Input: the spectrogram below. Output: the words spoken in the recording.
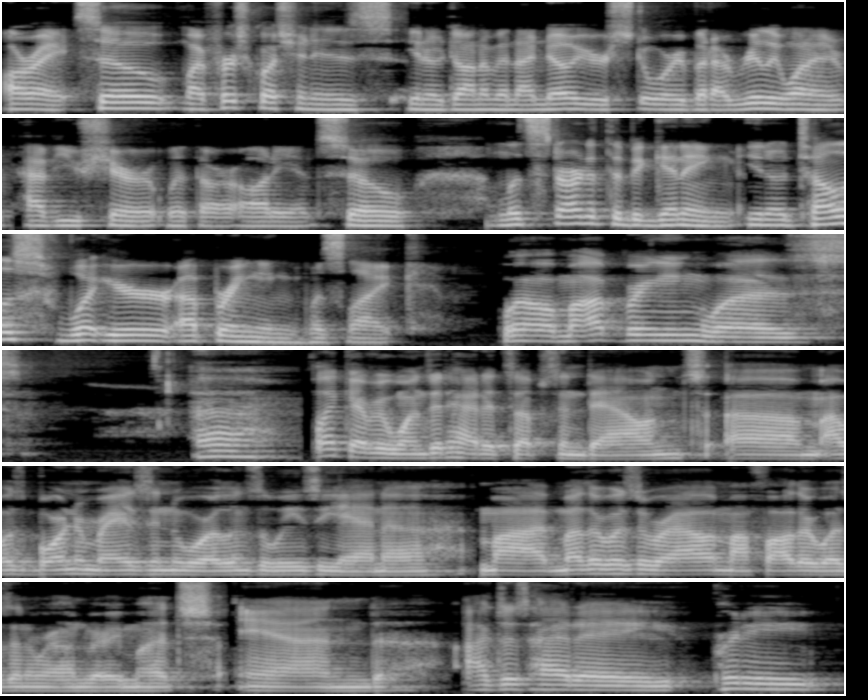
All right. So my first question is, you know, Donovan, I know your story, but I really want to have you share it with our audience. So let's start at the beginning. You know, tell us what your upbringing was like. Well, my upbringing was uh, like everyone's, it had its ups and downs. Um, I was born and raised in New Orleans, Louisiana. My mother was around, my father wasn't around very much, and I just had a pretty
